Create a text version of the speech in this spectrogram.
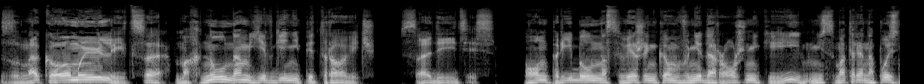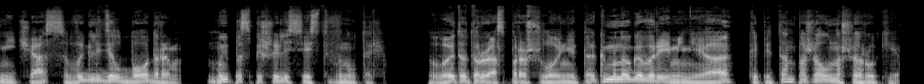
«Знакомые лица», — махнул нам Евгений Петрович. «Садитесь». Он прибыл на свеженьком внедорожнике и, несмотря на поздний час, выглядел бодрым. Мы поспешили сесть внутрь. «В этот раз прошло не так много времени, а?» Капитан пожал наши руки.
